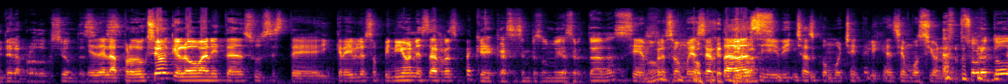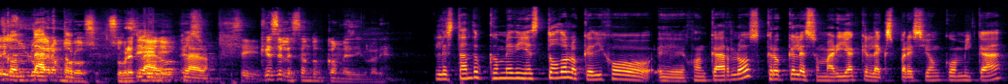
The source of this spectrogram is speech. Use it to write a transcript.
Y de la producción de y de la producción, que luego van y te dan sus este, increíbles opiniones al respecto. Que casi siempre son muy acertadas. Siempre ¿no? son muy acertadas Objetivas. y dichas con mucha inteligencia emocional. Sobre todo en un lugar amoroso. Sobre Claro, todo. claro. Sí. ¿Qué es el stand-up comedy, Gloria? El stand-up comedy es todo lo que dijo eh, Juan Carlos. Creo que le sumaría que la expresión cómica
